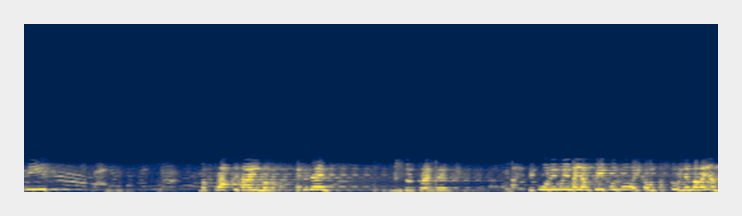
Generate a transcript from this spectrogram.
please. Mag-practice tayo, mga President. Mr. President. Tipunin mo yung mayang people mo. Ikaw ang pastor niya mga yan.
